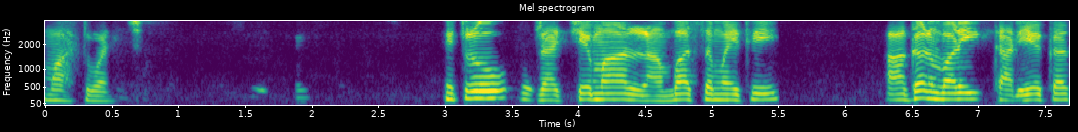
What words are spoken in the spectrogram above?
મહત્વની છે? મિત્રો, રાજ્યમાં લાંબા સમયથી આંગણવાડી કાર્યકર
